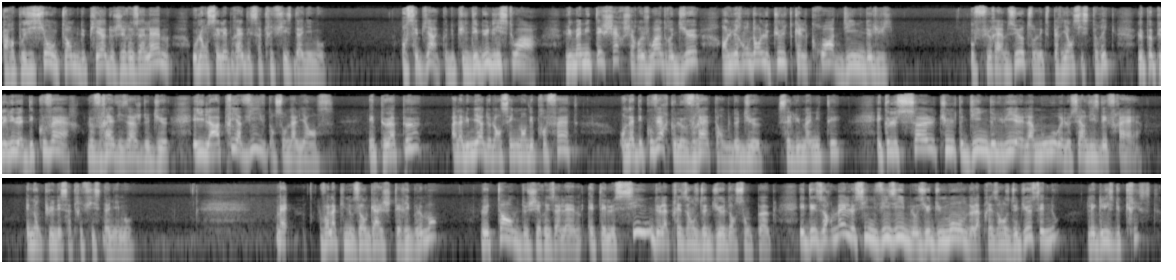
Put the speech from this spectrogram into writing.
par opposition au temple de Pierre de Jérusalem où l'on célébrait des sacrifices d'animaux. On sait bien que depuis le début de l'histoire, l'humanité cherche à rejoindre Dieu en lui rendant le culte qu'elle croit digne de lui. Au fur et à mesure de son expérience historique, le peuple élu a découvert le vrai visage de Dieu et il a appris à vivre dans son alliance. Et peu à peu, à la lumière de l'enseignement des prophètes, on a découvert que le vrai temple de Dieu, c'est l'humanité, et que le seul culte digne de lui est l'amour et le service des frères, et non plus les sacrifices d'animaux. Mais voilà qui nous engage terriblement le temple de Jérusalem était le signe de la présence de Dieu dans son peuple. Et désormais, le signe visible aux yeux du monde de la présence de Dieu, c'est nous, l'Église du Christ.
